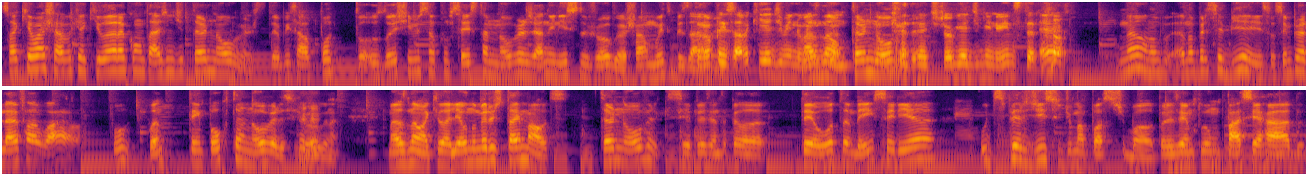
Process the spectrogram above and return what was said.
Só que eu achava que aquilo era contagem de turnovers. Daí eu pensava, pô, os dois times estão com seis turnovers já no início do jogo. Eu achava muito bizarro. Eu não pensava que ia diminuindo. Mas não, turnover. Durante o jogo ia diminuindo os turnovers. É, não, não, eu não percebia isso. Eu sempre olhava e falava, uau, pô, quanto, tem pouco turnover esse jogo, né? Mas não, aquilo ali é o número de timeouts. Turnover, que se representa pela TO também, seria o desperdício de uma posse de bola. Por exemplo, um passe errado.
